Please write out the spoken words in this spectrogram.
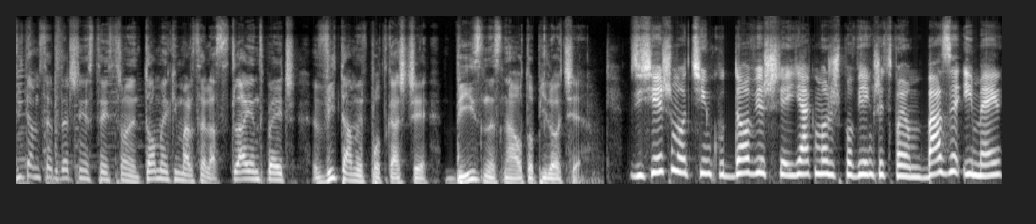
Witam serdecznie z tej strony Tomek i Marcela z Client Page. Witamy w podcaście Biznes na Autopilocie. W dzisiejszym odcinku dowiesz się, jak możesz powiększyć swoją bazę e-mail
